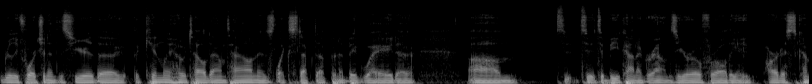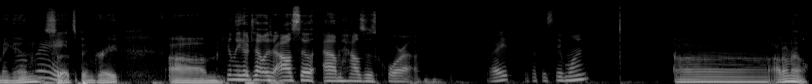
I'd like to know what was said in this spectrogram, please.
really fortunate this year. The the Kinley Hotel downtown is like stepped up in a big way to. Um, to, to, to be kind of ground zero for all the artists coming Oh, in, great. so that's been great. Um, Kinley Hotel is also um, houses Cora, right? Is that the same one? uh, I don't know.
